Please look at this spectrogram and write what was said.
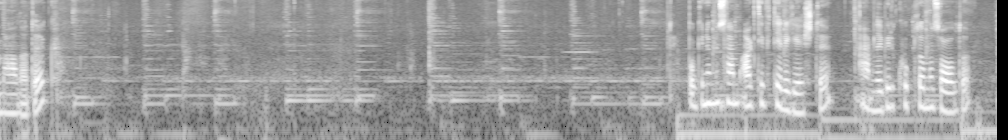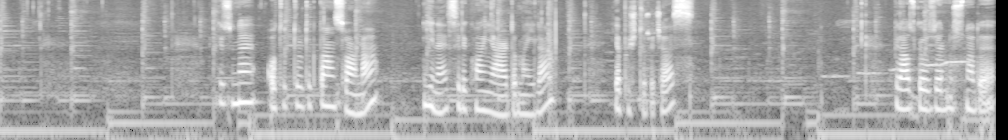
bağladık. Bugünümüz hem aktiviteli geçti hem de bir kuklamız oldu. Yüzüne oturtturduktan sonra yine silikon yardımıyla yapıştıracağız. Biraz gözlerin üstüne de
